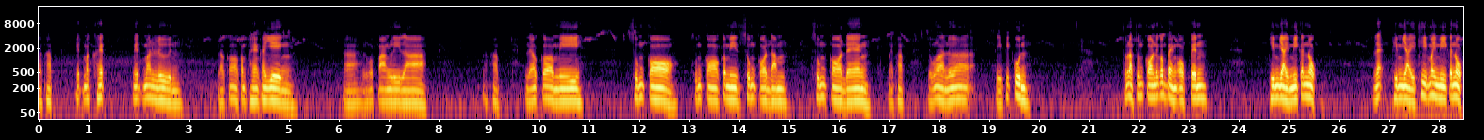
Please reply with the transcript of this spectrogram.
นะครับเม็ดมะเค็ดเม็ดมะลืน แล้วก็กำแพงขะเยงนะหรือว่าปางลีลานะครับ แล้วก็มีซุ้มกอ ซุ้มกอก็มีซุ้มกอดำซุ้มกอแดงนะครับ หรือว่าเนื้อสีพิกุลสำหรับซุ้มกรนี่ก็แบ่งออกเป็น พิมพ์ใหญ่มีกระหนก และพิมพ์ใหญ่ที่ไม่มีกระหนก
